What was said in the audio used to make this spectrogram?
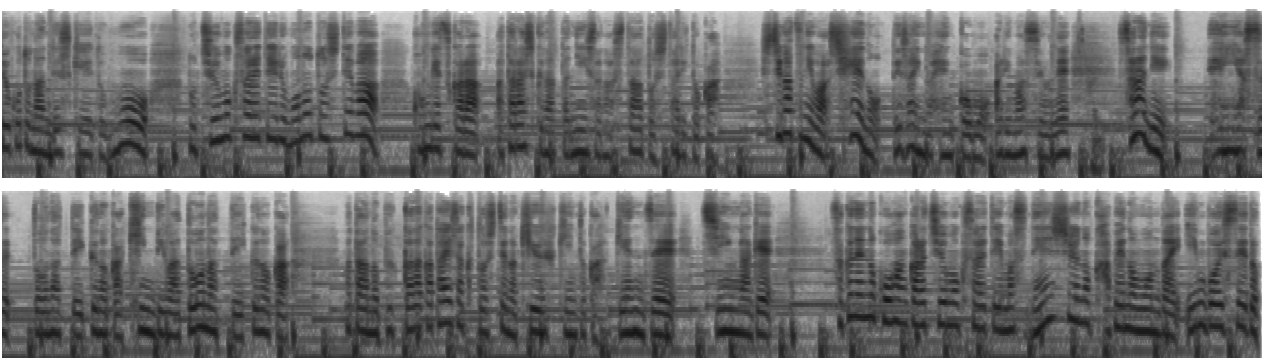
ということなんですけれどもの注目されているものとしては今月から新しくなった NISA がスタートしたりとか7月には紙幣のデザインの変更もありますよね、はい、さらに円安どうなっていくのか金利はどうなっていくのかまたあの物価高対策としての給付金とか減税賃上げ昨年の後半から注目されています年収の壁の問題インボイス制度。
